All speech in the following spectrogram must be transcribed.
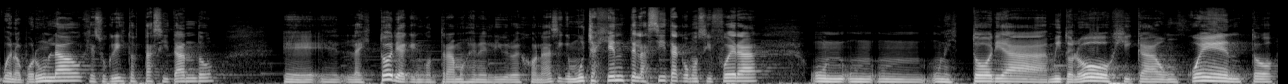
bueno, por un lado Jesucristo está citando eh, la historia que encontramos en el libro de Jonás y que mucha gente la cita como si fuera una historia mitológica, un cuento.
